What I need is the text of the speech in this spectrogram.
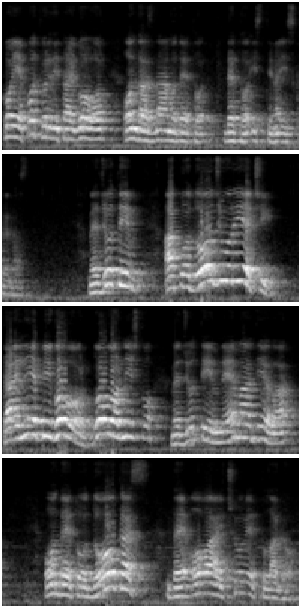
koje potvrdi taj govor, onda znamo da je to, da je to istina iskrenost. Međutim, ako dođu riječi, taj lijepi govor, govorništvo, međutim nema dijela, onda je to dokaz da je ovaj čovjek lagao.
